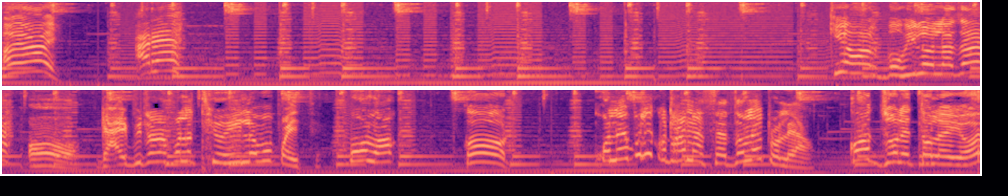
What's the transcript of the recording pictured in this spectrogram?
Ơi ơi À đây. বহি ল'লা যে? অ। গাড়ীৰ ভিতৰত বোলে থিয় হৈ ল'ব পাৰিছে। ব'লক ক'ত? ক'লে বুলি কথা নাছে জ্বলে তলে আৰু ক'ত জ্বলে তলে ঐ?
